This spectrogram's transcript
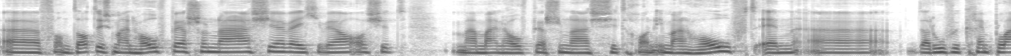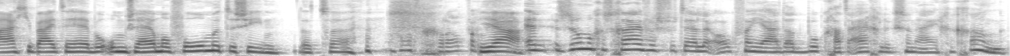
Eh, van dat is mijn hoofdpersonage, weet je wel. Als je het, maar mijn hoofdpersonage zit gewoon in mijn hoofd. En eh, daar hoef ik geen plaatje bij te hebben om ze helemaal voor me te zien. Dat, eh, Wat grappig. ja. En sommige schrijvers vertellen ook van ja, dat boek gaat eigenlijk zijn eigen gang.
